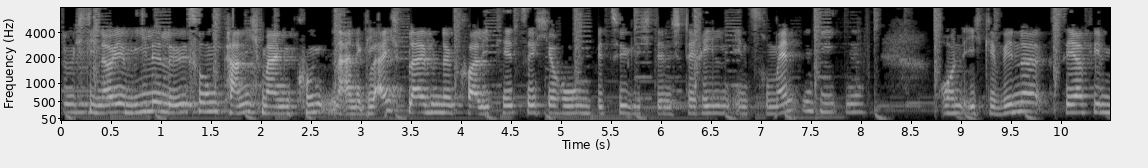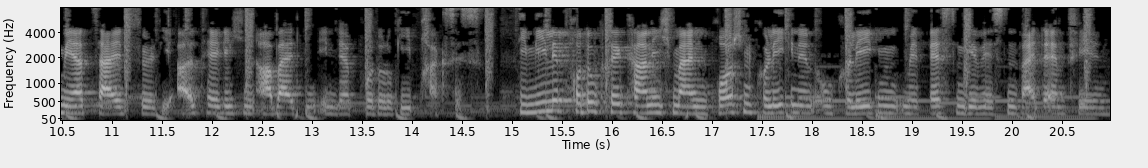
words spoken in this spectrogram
Durch die neue Miele-Lösung kann ich meinen Kunden eine gleichbleibende Qualitätssicherung bezüglich den sterilen Instrumenten bieten und ich gewinne sehr viel mehr Zeit für die alltäglichen Arbeiten in der Podologiepraxis. Die Miele-Produkte kann ich meinen Branchenkolleginnen und Kollegen mit bestem Gewissen weiterempfehlen.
